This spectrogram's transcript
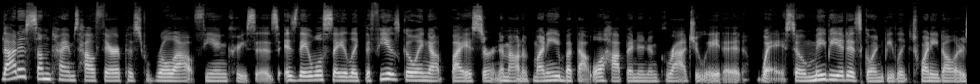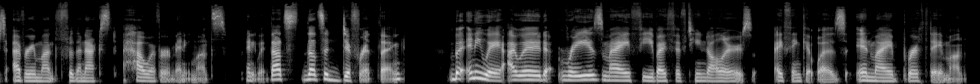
that is sometimes how therapists roll out fee increases is they will say like the fee is going up by a certain amount of money, but that will happen in a graduated way. So maybe it is going to be like $20 every month for the next however many months. Anyway, that's that's a different thing. But anyway, I would raise my fee by $15, I think it was, in my birthday month.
